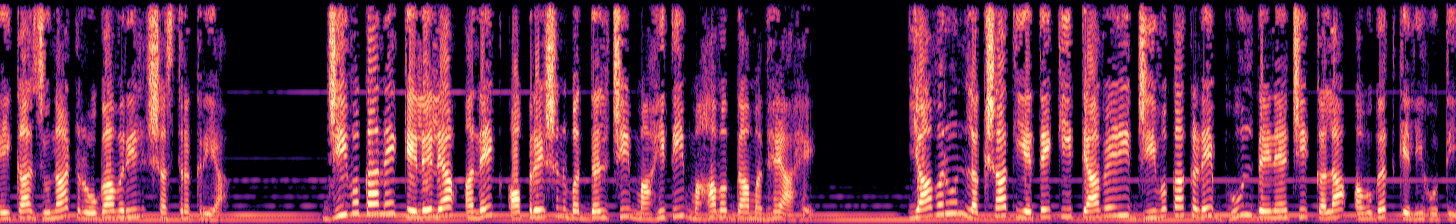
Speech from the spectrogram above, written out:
एका जुनाट रोगावरील शस्त्रक्रिया. जीवकाने केलेल्या अनेक ऑपरेशन बद्दलची माहिती महावग्गामध्ये आहे. यावरून लक्षात येते की त्यावेळी जीवकाकडे भूल देण्याची कला अवगत केली होती.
